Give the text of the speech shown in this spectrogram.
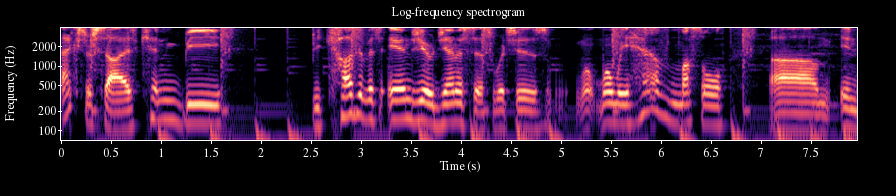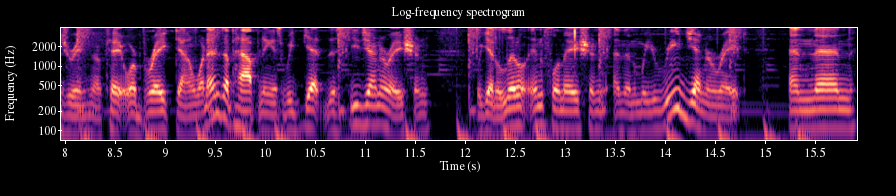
exercise can be because of its angiogenesis, which is when we have muscle um, injury, okay, or breakdown, what ends up happening is we get this degeneration, we get a little inflammation, and then we regenerate, and then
